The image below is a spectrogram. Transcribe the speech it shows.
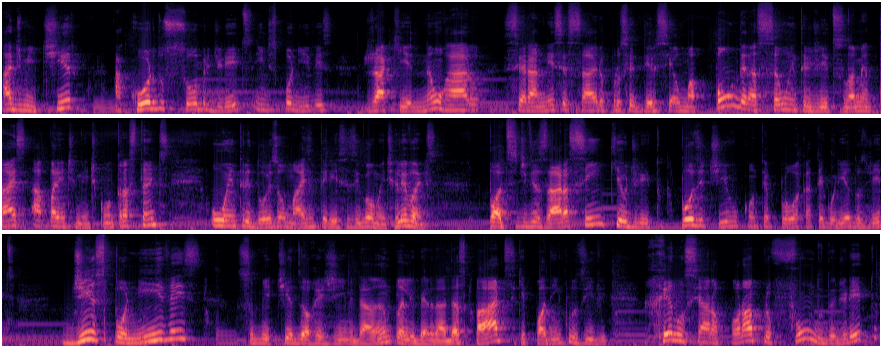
admitir acordos sobre direitos indisponíveis, já que, não raro, será necessário proceder-se a uma ponderação entre direitos fundamentais aparentemente contrastantes ou entre dois ou mais interesses igualmente relevantes. Pode-se divisar assim que o direito positivo contemplou a categoria dos direitos disponíveis, submetidos ao regime da ampla liberdade das partes, que podem inclusive renunciar ao próprio fundo do direito,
